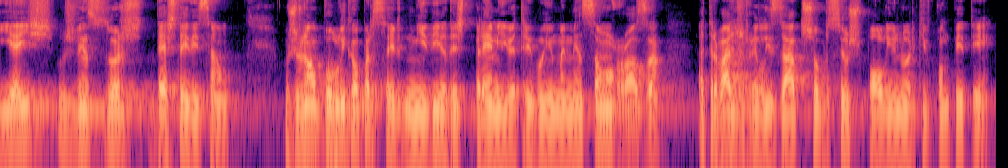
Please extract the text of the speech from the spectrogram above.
e eis os vencedores desta edição. O Jornal Público é o parceiro de mídia deste prémio e atribui uma menção honrosa a trabalhos realizados sobre o seu espólio no arquivo.pt.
